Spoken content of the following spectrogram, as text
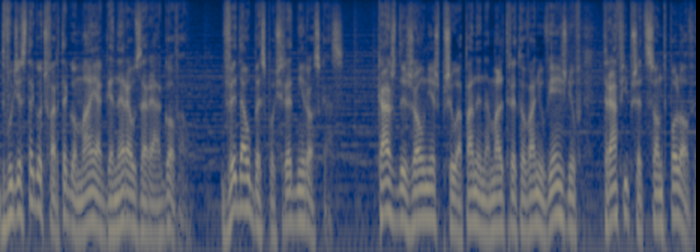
24 maja generał zareagował. Wydał bezpośredni rozkaz. Każdy żołnierz przyłapany na maltretowaniu więźniów trafi przed sąd polowy.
